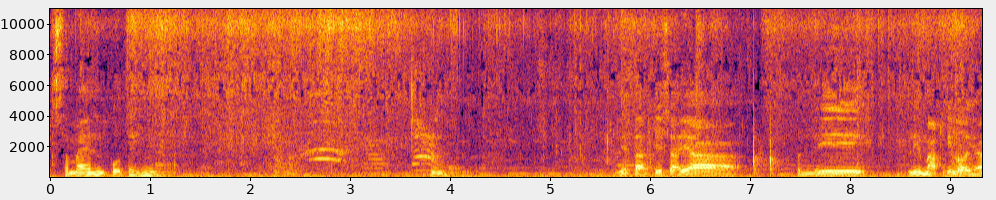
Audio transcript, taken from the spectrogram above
semen putihnya. Ini tadi saya beli 5 kilo ya.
